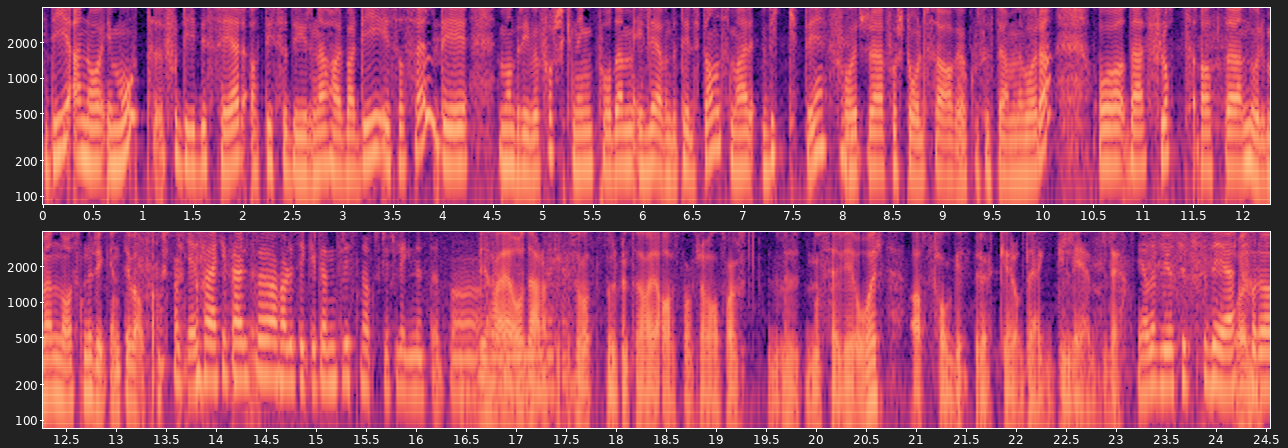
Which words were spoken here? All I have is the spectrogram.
De er nå imot fordi de ser at disse dyrene har verdi i seg selv. De, man driver forskning på dem i levende tilstand, som er viktig for eh, forståelse av økosystemene våre. Og det er flott at eh, nordmenn nå snur ryggen til hvalfangst. Okay, tar jeg ikke feil, så har du sikkert en fristende oppskrift liggende ute på Det har jeg, og det er nok ikke sånn at nordmenn tar avstand fra hvalfangst. Nå ser vi i år at salget øker, og det er gledelig. Ja, det blir jo subsidiert for å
